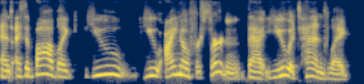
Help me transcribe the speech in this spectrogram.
and i said bob like you you i know for certain that you attend like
